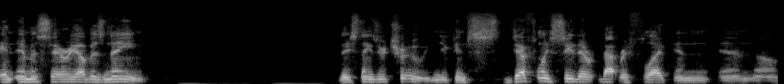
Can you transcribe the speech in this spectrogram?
an emissary of his name, these things are true. And you can definitely see that, that reflect in, in uh,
